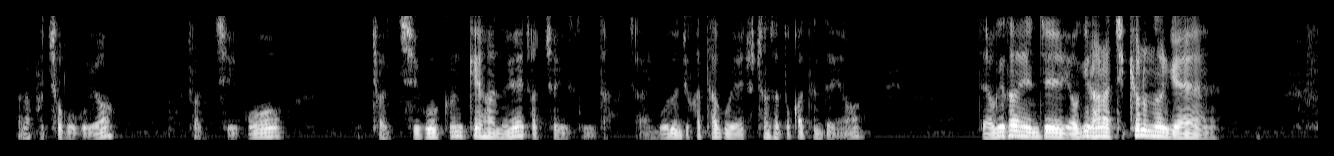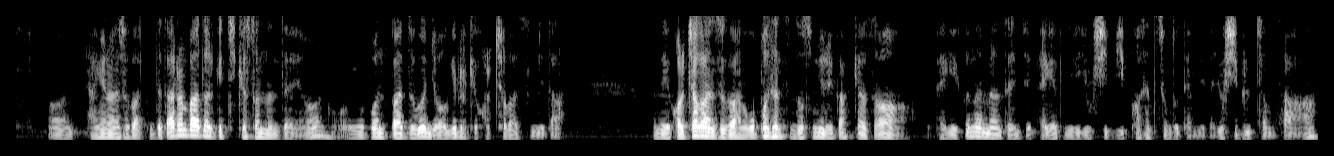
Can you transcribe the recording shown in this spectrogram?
하나 붙여보고요. 젖히고, 젖히고 끊게 한 후에 젖혀 있습니다. 자, 모든 이제 카타고의 추천서 똑같은데요. 자, 여기서 이제 여기를 하나 지켜놓는 게 어, 당연한 수 같은데 다른 바둑 이렇게 지켰었는데요. 어, 이번 바둑은 여기를 이렇게 걸쳐갔습니다. 근데 걸쳐간 수가 한 5% 정도 승률이 깎여서 100이 끊으면서 이제 100의 승률이 62% 정도 됩니다. 61.4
